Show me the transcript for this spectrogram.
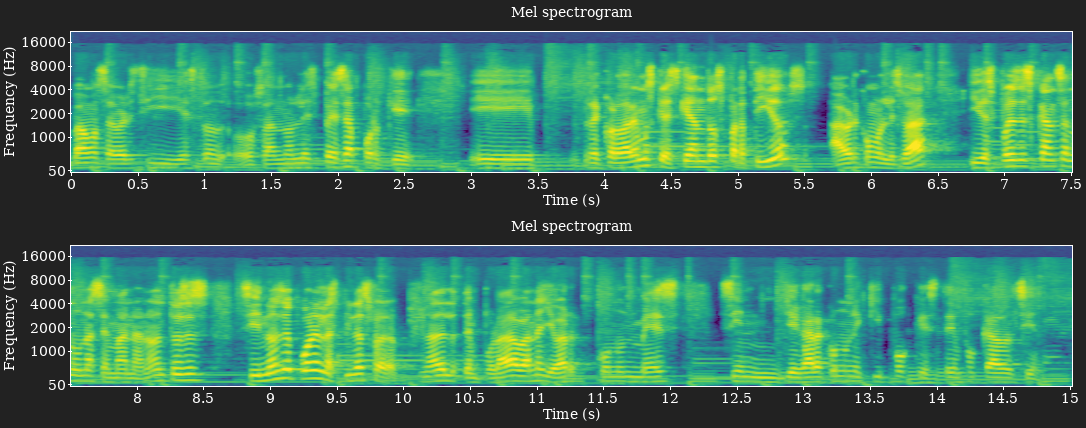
Vamos a ver si esto, o sea, no les pesa porque recordaremos que les quedan dos partidos, a ver cómo les va, y después descansan una semana, ¿no? Entonces, si no se ponen las pilas para el final de la temporada, van a llevar con un mes sin llegar con un equipo que esté enfocado al 100.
